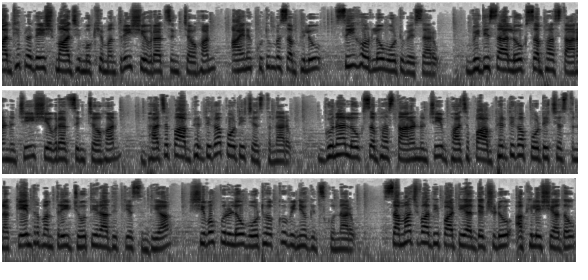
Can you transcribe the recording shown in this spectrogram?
మధ్యప్రదేశ్ మాజీ ముఖ్యమంత్రి శివరాజ్ సింగ్ చౌహాన్ ఆయన కుటుంబ సభ్యులు సీహోర్లో ఓటు వేశారు. విదిశా లోక్సభ స్థానం నుంచి శివరాజ్ సింగ్ చౌహాన్ భాజపా అభ్యర్థిగా పోటీ చేస్తున్నారు. గునా లోక్సభ స్థానం నుంచి భాజపా అభ్యర్థిగా పోటీ చేస్తున్న కేంద్ర మంత్రి జ్యోతిరాదిత్య సింధియా శివపురిలో ఓటు హక్కు వినియోగించుకున్నారు. సమాజ్వాదీ పార్టీ అధ్యక్షుడు అఖిలేష్ యాదవ్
